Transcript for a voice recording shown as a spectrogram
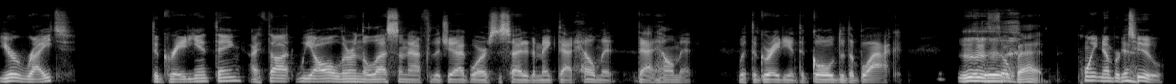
You're right. The gradient thing, I thought we all learned the lesson after the Jaguars decided to make that helmet, that helmet with the gradient, the gold to the black. so bad. Point number Yeah. two.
